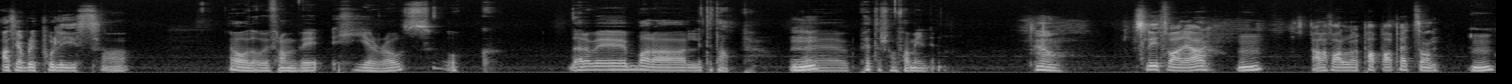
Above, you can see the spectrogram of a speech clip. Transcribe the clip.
Han ska bli polis. Ja. Ja, då är vi framme vid Heroes och där har vi bara lite tapp. Mm. Eh, Pettersson-familjen. Ja. Slitvargar. Mm. I alla fall pappa Pettersson. Mm.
